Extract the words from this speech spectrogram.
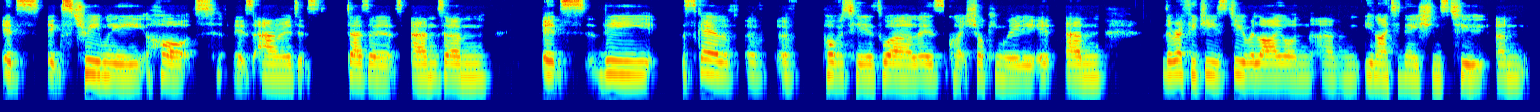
It's extremely hot. It's arid. It's desert, and um, it's the, scale of, of, of, poverty as well is quite shocking. Really, it um, the refugees do rely on um, United Nations to um,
